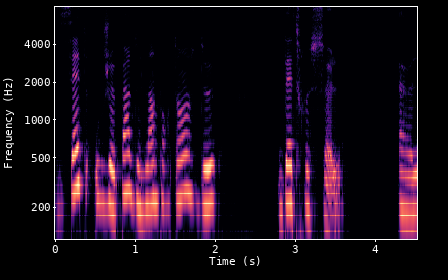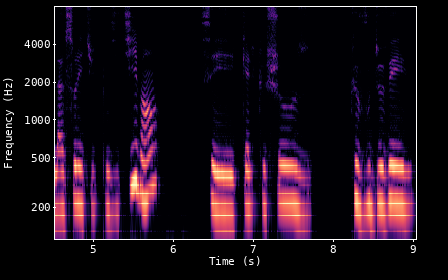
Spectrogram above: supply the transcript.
17 où je parle de l'importance de d'être seul. Euh, la solitude positive, hein, c'est quelque chose que vous devez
